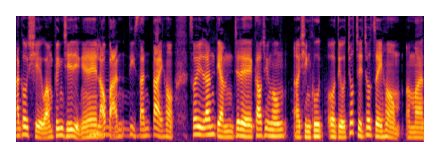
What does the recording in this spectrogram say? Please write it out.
啊，个雪王冰淇淋的老板第三代哈，所以咱踮这个高庆峰啊，辛苦学到足侪足侪哈，啊嘛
